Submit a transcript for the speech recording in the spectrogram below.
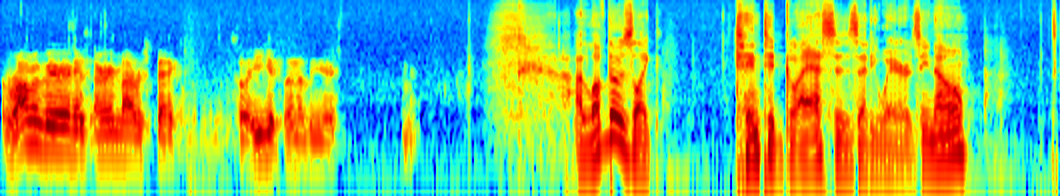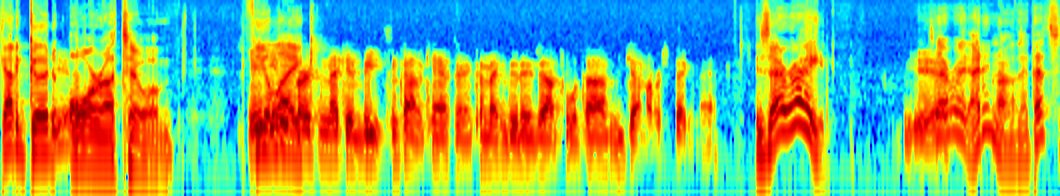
Ron Rivera has earned my respect, so he gets another year. I love those like tinted glasses that he wears, you know? It's got a good Yeah. aura to him. Any, Feel any like person that could beat some kind of cancer and come back and do their job full time, you got my respect, man. Is that right? Yeah. Is that right? I didn't know that. That's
